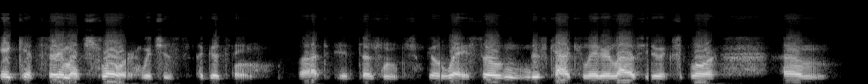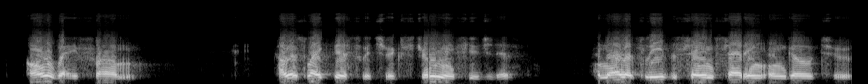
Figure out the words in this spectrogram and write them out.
It gets very much slower, which is a good thing, but it doesn't go away. So this calculator allows you to explore um, all the way from colors like this, which are extremely fugitive. And now let's leave the same setting and go to,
